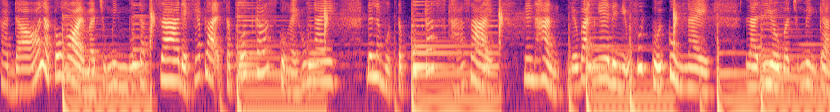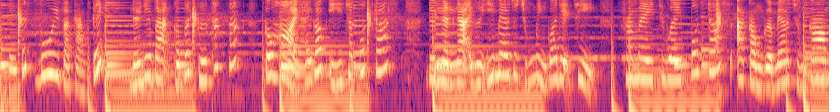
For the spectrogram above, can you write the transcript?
và đó là câu hỏi mà chúng mình muốn đặt ra để khép lại tập podcast của ngày hôm nay. Đây là một tập podcast khá dài, nên hẳn nếu bạn nghe đến những phút cuối cùng này là điều mà chúng mình cảm thấy rất vui và cảm kích. Nếu như bạn có bất cứ thắc mắc, câu hỏi hay góp ý cho podcast, đừng ngần ngại gửi email cho chúng mình qua địa chỉ from a to a podcast a gmail.com.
